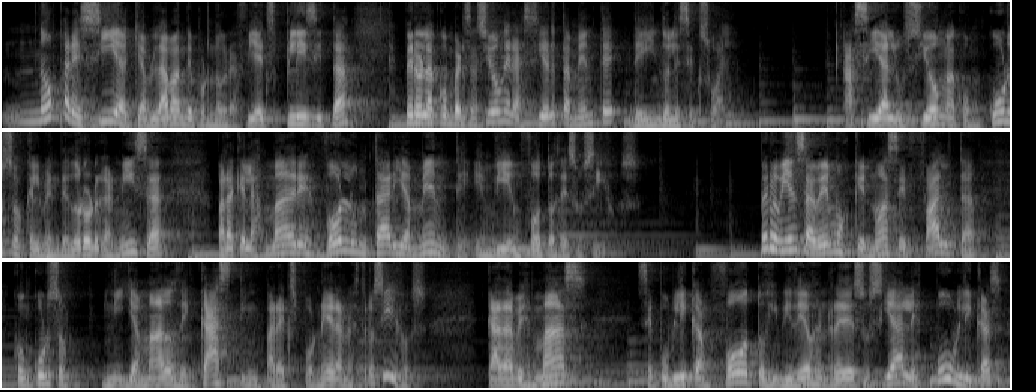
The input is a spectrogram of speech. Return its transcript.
No parecía que hablaban de pornografía explícita, pero la conversación era ciertamente de índole sexual. Hacía alusión a concursos que el vendedor organiza para que las madres voluntariamente envíen fotos de sus hijos. Pero bien sabemos que no hace falta concursos ni llamados de casting para exponer a nuestros hijos. Cada vez más se publican fotos y videos en redes sociales públicas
